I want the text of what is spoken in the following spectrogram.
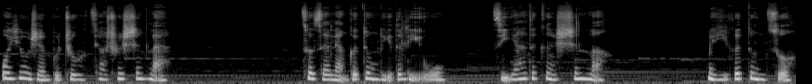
我又忍不住叫出声来。坐在两个洞里的礼物，挤压的更深了，每一个动作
